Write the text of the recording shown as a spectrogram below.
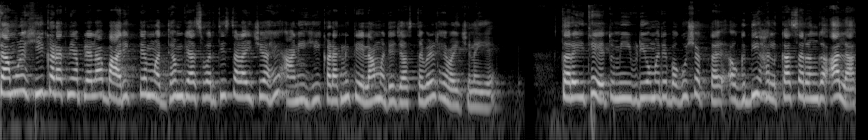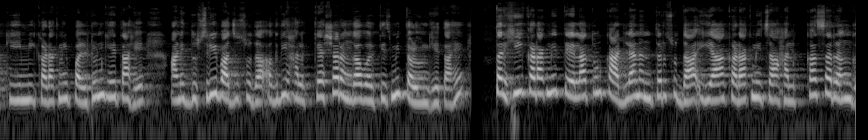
त्यामुळे ही कडाकणी आपल्याला बारीक ते मध्यम गॅसवरतीच तळायची आहे आणि ही कडाकणी तेलामध्ये जास्त वेळ ठेवायची नाही आहे तर इथे तुम्ही व्हिडिओमध्ये बघू शकताय अगदी हलकासा रंग आला की मी कडाकणी पलटून घेत आहे आणि दुसरी बाजूसुद्धा अगदी हलक्याशा रंगावरतीच मी तळून घेत आहे. तर ही कडाकणी तेलातून काढल्यानंतर सुद्धा या कडाकणीचा हलकासा रंग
